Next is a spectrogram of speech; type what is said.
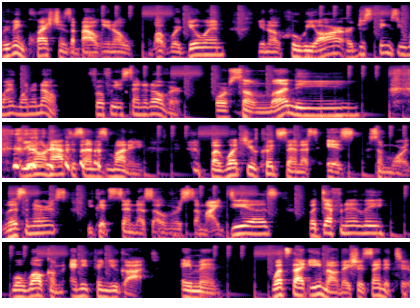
or even questions about, you know, what we're doing, you know, who we are, or just things you might want to know. Feel free to send it over. Or some money. you don't have to send us money. But what you could send us is some more listeners. You could send us over some ideas, but definitely we'll welcome anything you got. Amen. What's that email they should send it to?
